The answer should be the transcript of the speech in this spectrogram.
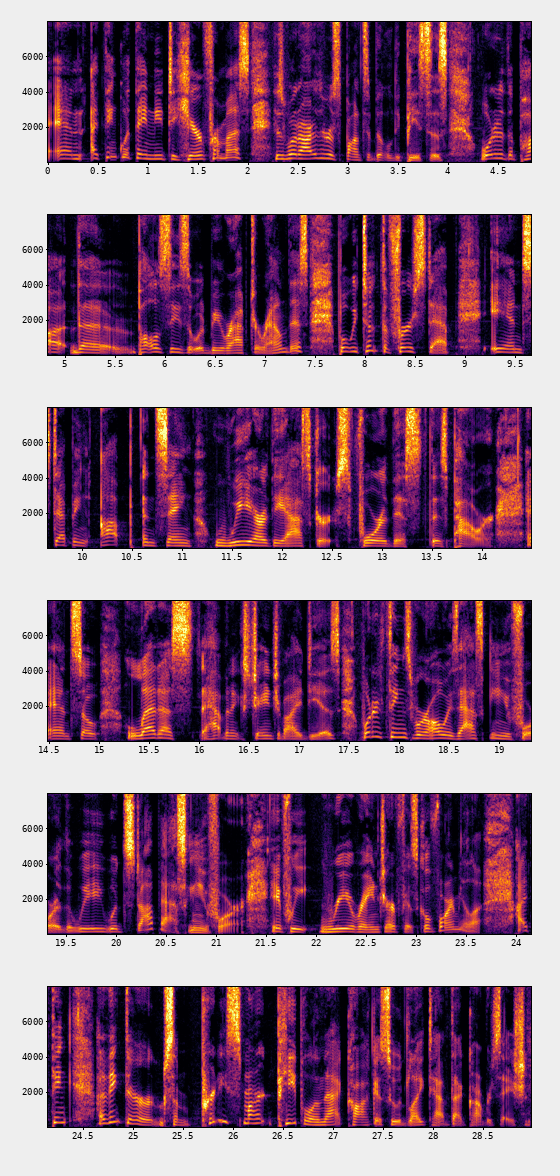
And I think what they need to hear from us is what are the responsibility pieces? What are the, po- the policies that would be wrapped around this? But we took the first step in stepping up and saying, we are the askers for this, this power. And so let us have an exchange of ideas. What are things we're always asking you for that we would stop asking you for if we rearrange rearrange our fiscal formula. I think I think there are some pretty smart people in that caucus who would like to have that conversation.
